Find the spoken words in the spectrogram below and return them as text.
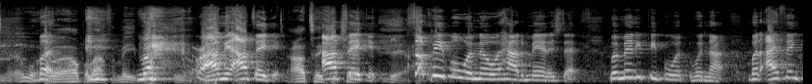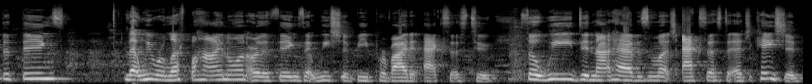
Yeah, it will, But- it'll help a lot for me. But, Right, you know. right. I mean, I'll take it. I'll take I'll check. take it. Yeah. Some people would know how to manage that, but many people would, would not. But I think the things that we were left behind on are the things that we should be provided access to. So we did not have as much access to education.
